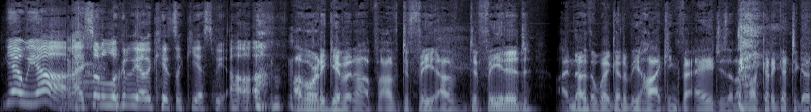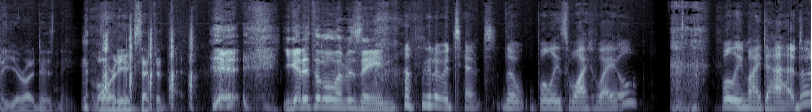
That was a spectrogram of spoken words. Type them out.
yeah, we are. I sort of look at the other kids like, yes, we are. I've already given up. I've defeat. I've defeated. I know that we're going to be hiking for ages, and I'm not going to get to go to Euro Disney. I've already accepted that. you get into the limousine. I'm going to attempt the bully's white whale. Bully my dad.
